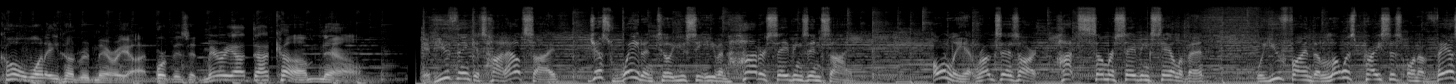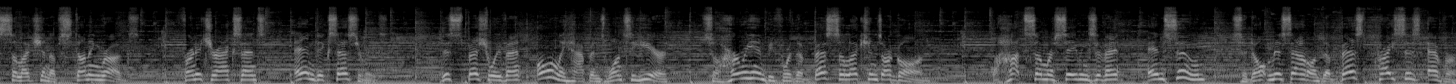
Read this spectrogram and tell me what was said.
Call 1-800-MARRIOTT or visit marriott.com now. If you think it's hot outside, just wait until you see even hotter savings inside. Only at Rugs As Art Hot Summer Savings Sale event will you find the lowest prices on a vast selection of stunning rugs, furniture accents, and accessories. This special event only happens once a year, so hurry in before the best selections are gone. The Hot Summer Savings event ends soon, so don't miss out on the best prices ever.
